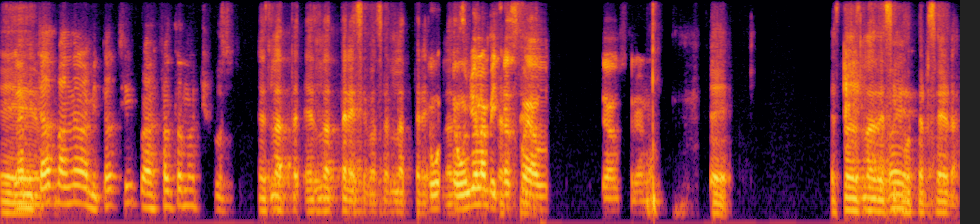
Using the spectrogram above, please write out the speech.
La Eh, mitad van a la mitad, sí, faltan ocho. pues, es, la, es la 13, va a ser la 13. Según, yo, la mitad fue de Austria, ¿no? Esta es la decimotercera.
